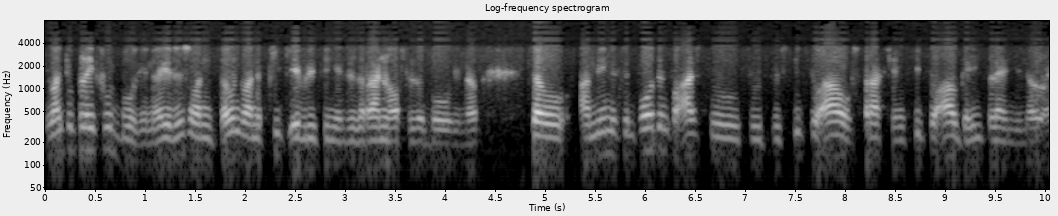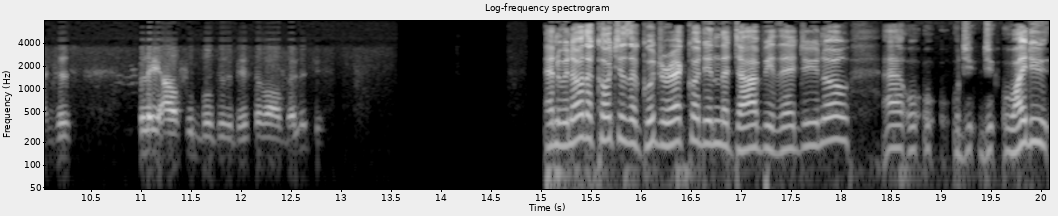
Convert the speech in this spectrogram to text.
you want to play football. You know, you just want don't want to kick everything and just run after the ball. You know, so I mean, it's important for us to to to stick to our structure and stick to our game plan. You know, and just play our football to the best of our ability. And we know the coach has a good record in the derby. There, do you know uh, do, do, why do you,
